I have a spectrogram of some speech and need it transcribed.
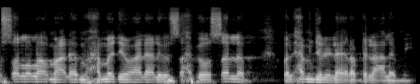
Wsal allahuma cala muxamedin wala alihi wasaxbihi wasalam walxamdu lilahi rabbi alcaalamiin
